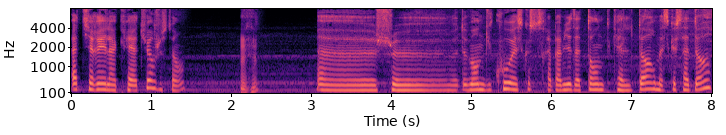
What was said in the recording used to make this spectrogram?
attirer la créature, justement. Mhm. Euh, je me demande du coup, est-ce que ce serait pas mieux d'attendre qu'elle dorme? Est-ce que ça dort?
